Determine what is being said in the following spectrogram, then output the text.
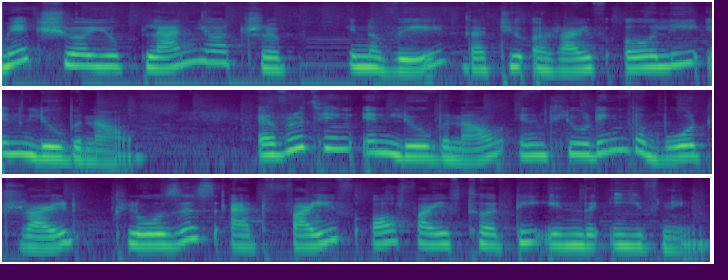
Make sure you plan your trip in a way that you arrive early in Lübbenau. Everything in Lübbenau, including the boat ride, closes at 5 or 5.30 in the evening.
